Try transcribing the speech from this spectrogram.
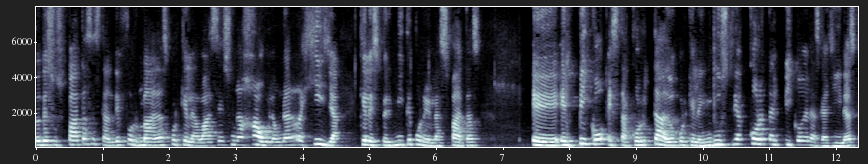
donde sus patas están deformadas porque la base es una jaula, una rejilla que les permite poner las patas. Eh, el pico está cortado porque la industria corta el pico de las gallinas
